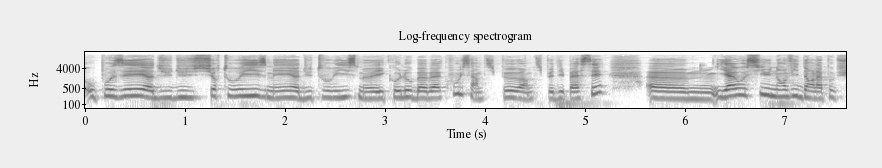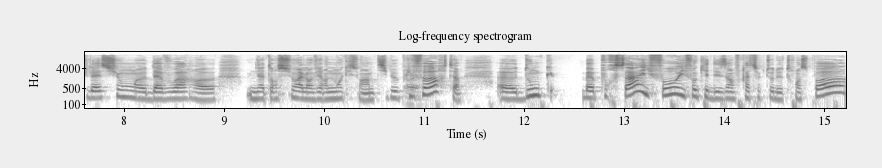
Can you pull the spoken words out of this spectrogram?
opposer du, du, surtourisme et du tourisme écolo baba cool, c'est un petit peu un petit peu dépassé. il y a aussi une envie dans la population d'avoir une attention à l'environnement qui soit un petit peu plus forte. Euh, donc, bah, pour ça, il faut il faut qu'il y ait des infrastructures de transport,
